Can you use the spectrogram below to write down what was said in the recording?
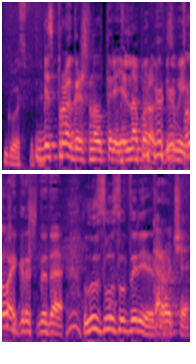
Господи. Беспроигрышная лотерея. Или наоборот, Проигрышная, да. Луз-луз лотерея. Короче,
